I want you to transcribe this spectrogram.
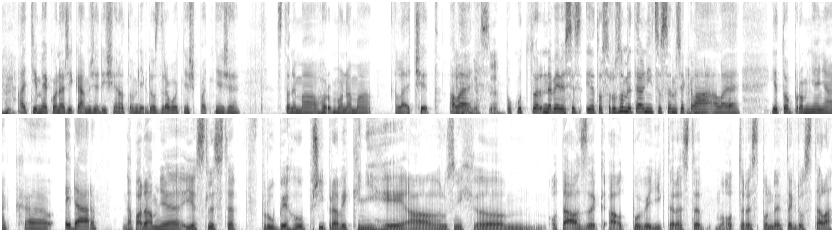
a tím jako neříkám, že když je na tom někdo zdravotně špatně, že se to nemá hormonama léčit. Ale mm, pokud to, nevím, jestli je to srozumitelný, co jsem řekla, mm. ale je to pro mě nějak uh, i dar, Napadá mě, jestli jste v průběhu přípravy knihy a různých um, otázek a odpovědí, které jste od respondentek dostala,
